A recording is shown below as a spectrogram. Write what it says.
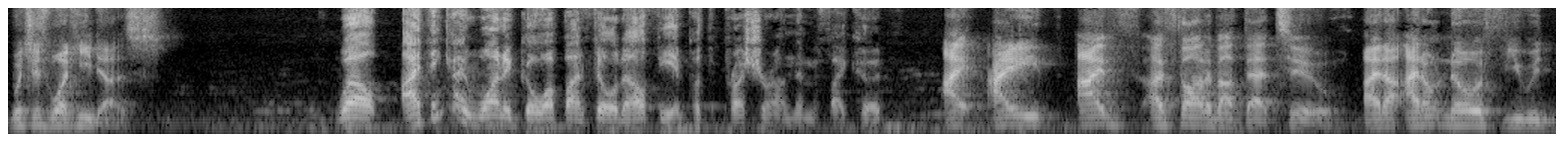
which is what he does. Well, I think I'd want to go up on Philadelphia and put the pressure on them if I could. I I I've I've thought about that too. I don't, I don't know if you would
